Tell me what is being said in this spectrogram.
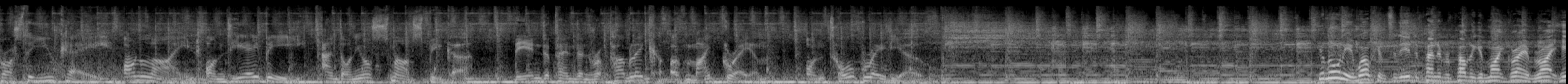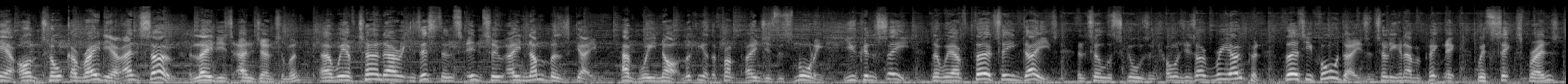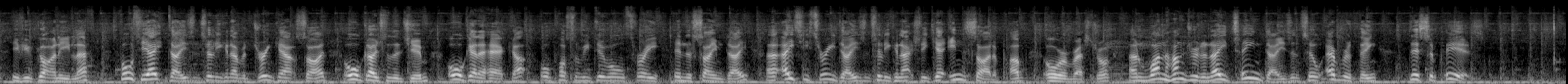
Across the UK, online, on DAB, and on your smart speaker. The Independent Republic of Mike Graham on Talk Radio. Good morning and welcome to the Independent Republic of Mike Graham right here on Talk Radio. And so, ladies and gentlemen, uh, we have turned our existence into a numbers game, have we not? Looking at the front pages this morning, you can see that we have 13 days until the schools and colleges are reopened, 34 days until you can have a picnic with six friends if you've got any left, 48 days until you can have a drink outside, or go to the gym, or get a haircut, or possibly do all three in the same day, uh, 83 days until you can actually get inside a pub or a restaurant, and 118 days until everything disappears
